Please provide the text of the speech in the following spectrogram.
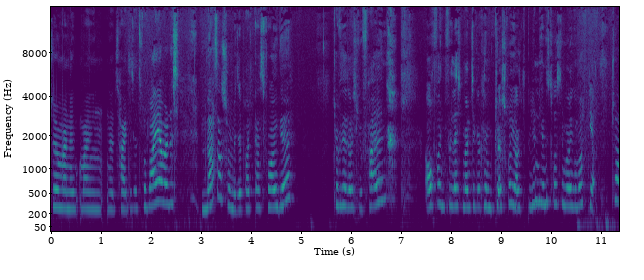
So, meine, meine Zeit ist jetzt vorbei, aber das war's auch schon mit der Podcast-Folge. Ich hoffe, sie hat euch gefallen. Auch wenn vielleicht manche gar kein Clash Royale spielen, die haben es trotzdem mal gemacht. Ja, ciao.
